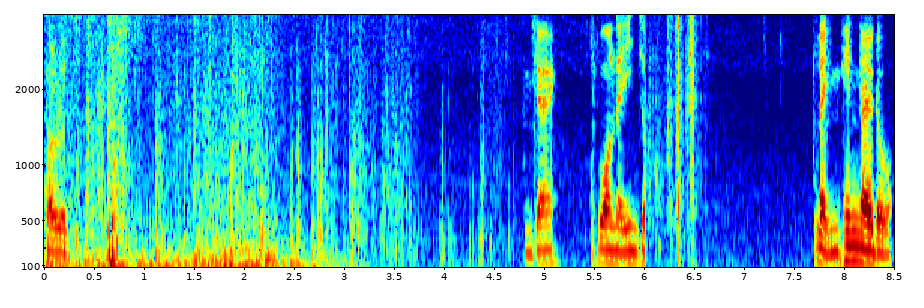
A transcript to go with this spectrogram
走啦，唔驚，我幫你先做。靈兄喺度，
